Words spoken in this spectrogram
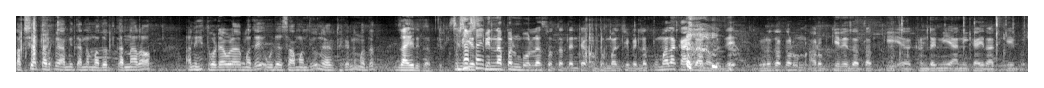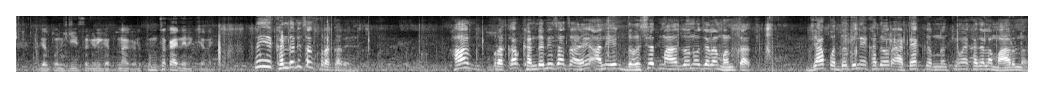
पक्षातर्फे आम्ही त्यांना मदत करणार आहोत आणि ही थोड्या वेळामध्ये उदय सामंत येऊन या ठिकाणी मदत जाहीर करतील. शिरसाट एस साहेब पींना पण बोलला स्वतः त्यांच्या कुटुंबाशी भेटला. तुम्हाला काय जाणवलं? जे विरोधाकडून आरोप केले जातात की खंडणी आणि काही राजकीय ज्यातून ही सगळी घटना घडली तुमचं काय निरीक्षण आहे? नाही हे खंडणीचाच प्रकार आहे. हा प्रकार खंडणीचाच आहे आणि एक दहशत महाजनो ज्याला म्हणतात ज्या पद्धतीने एखाद्यावर अटॅक करणं किंवा एखाद्याला मारणं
